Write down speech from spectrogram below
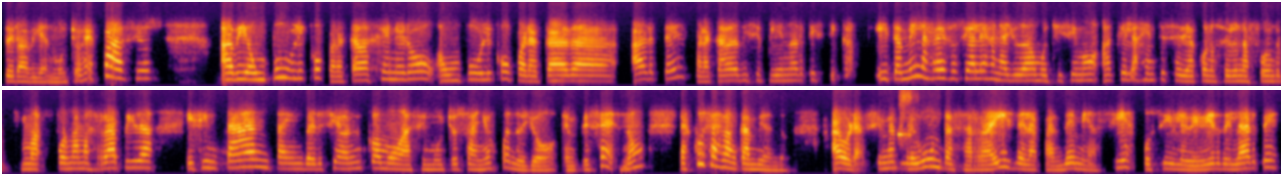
pero habían muchos espacios, había un público para cada género, a un público para cada arte, para cada disciplina artística. Y también las redes sociales han ayudado muchísimo a que la gente se dé a conocer de una forma, forma más rápida y sin tanta inversión como hace muchos años cuando yo empecé, ¿no? Las cosas van cambiando. Ahora, si me preguntas a raíz de la pandemia si es posible vivir del arte,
